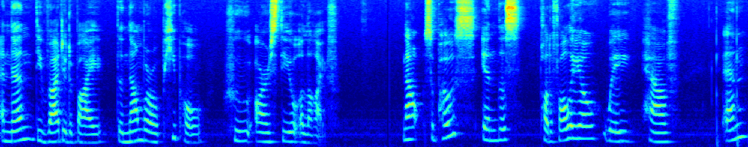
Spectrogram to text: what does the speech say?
and then divided by the number of people who are still alive. Now, suppose in this portfolio we have n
